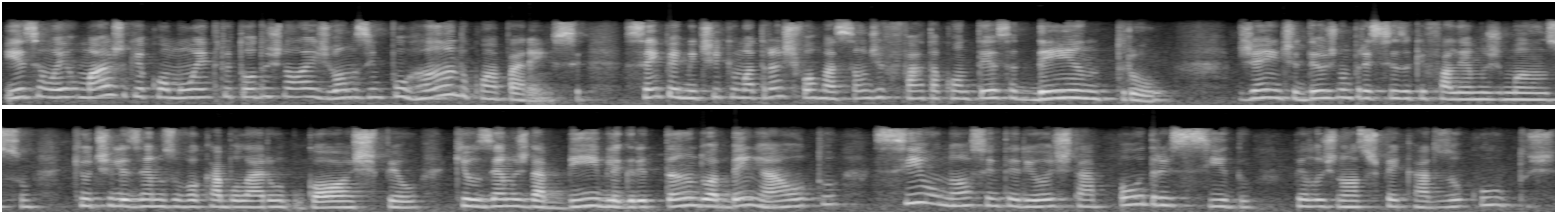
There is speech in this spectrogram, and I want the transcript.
E esse é um erro mais do que comum entre todos nós. Vamos empurrando com a aparência, sem permitir que uma transformação de fato aconteça dentro. Gente, Deus não precisa que falemos manso, que utilizemos o vocabulário gospel, que usemos da Bíblia gritando-a bem alto, se o nosso interior está apodrecido pelos nossos pecados ocultos.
